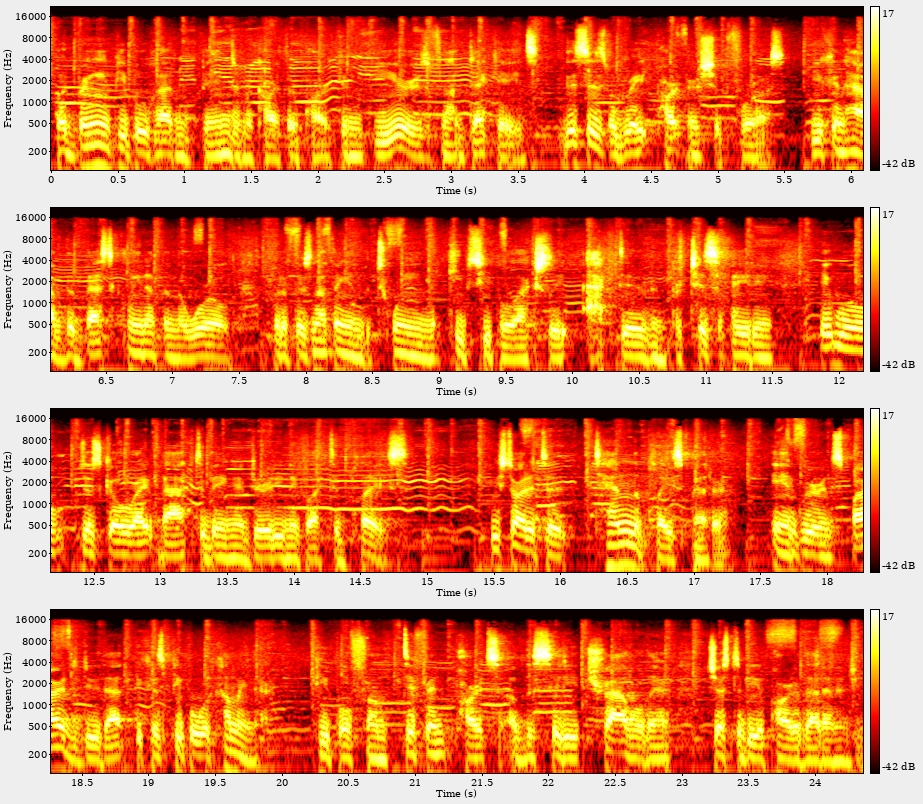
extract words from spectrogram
but bringing people who hadn't been to MacArthur Park in years, if not decades. This is a great partnership for us. You can have the best cleanup in the world, but if there's nothing in between that keeps people actually active and participating, it will just go right back to being a dirty, neglected place. We started to tend the place better, and we were inspired to do that because people were coming there. People from different parts of the city travel there just to be a part of that energy.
